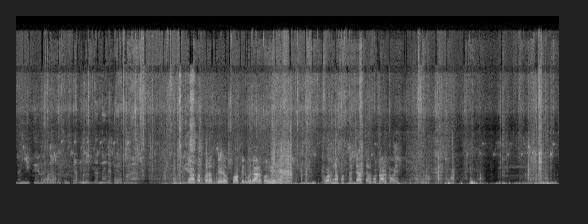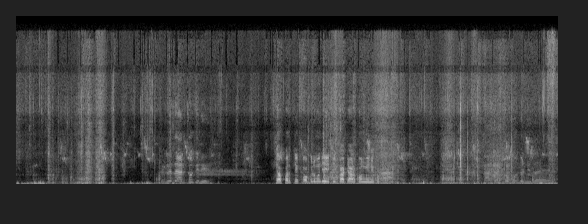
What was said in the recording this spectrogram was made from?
मी केलं तर आता तुमच्याकडूनच करणार आहे ते सोडा ते आता परत बेड पॉकेटमध्ये अडकवून घेणे वरनं फक्त चार चार बोटं अडकवायचं. त्या प्रत्येक पॉकेटमध्ये एक एक काट्या अडकवून घेणे फक्त. साधं सोपं गणित आहे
